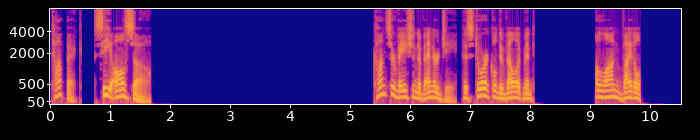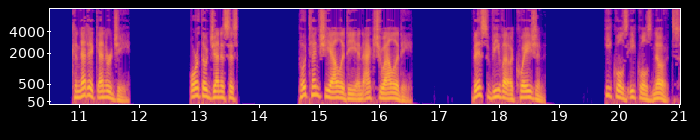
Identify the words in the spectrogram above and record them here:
Topic See also Conservation of energy, historical development Élan vital Kinetic energy Orthogenesis Potentiality and actuality Vis viva equation Notes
